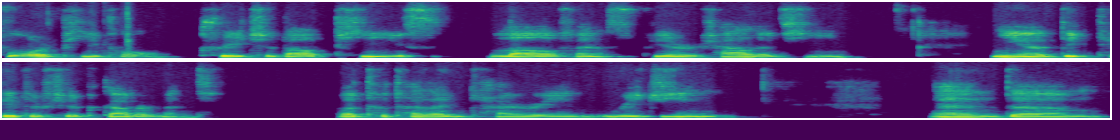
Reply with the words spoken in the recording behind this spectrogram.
four people preach about peace, love, and spirituality in a dictatorship government, a totalitarian regime, and um,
